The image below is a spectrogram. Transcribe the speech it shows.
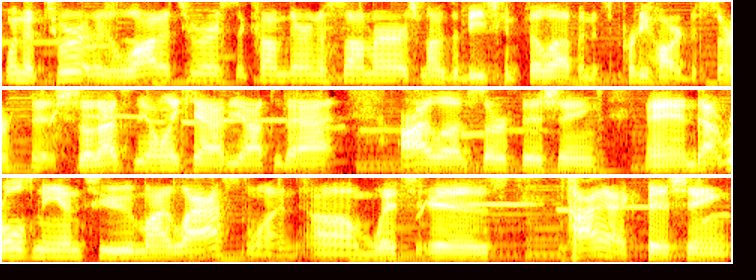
when the tour there's a lot of tourists that come during the summer. Sometimes the beach can fill up and it's pretty hard to surf fish. So that's the only caveat to that. I love surf fishing and that rolls me into my last one, um, which is kayak fishing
